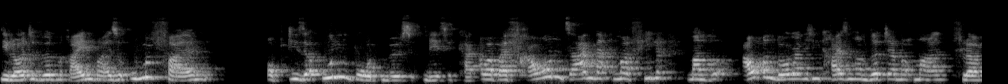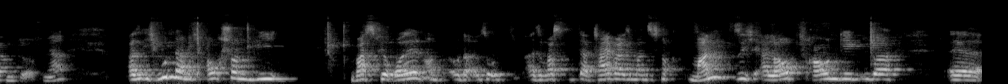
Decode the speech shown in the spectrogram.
Die Leute würden reihenweise umfallen ob dieser Unbotmäßigkeit. Aber bei Frauen sagen dann immer viele, man auch in bürgerlichen Kreisen, man wird ja noch mal flirten dürfen. Ja? Also ich wundere mich auch schon, wie was für Rollen und, oder so, also was da teilweise man sich noch Mann sich erlaubt, Frauen gegenüber äh,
